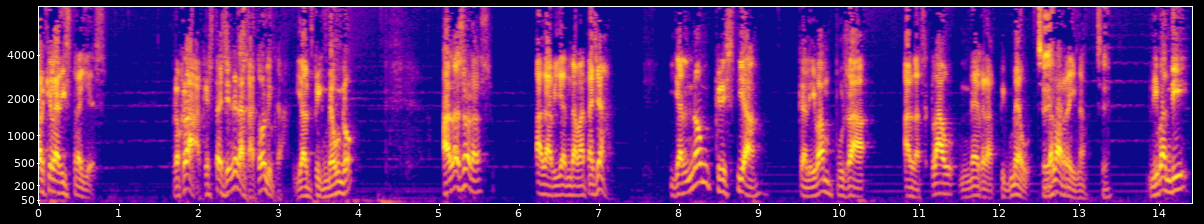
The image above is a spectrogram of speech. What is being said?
Perquè la distraiés. Però clar, aquesta gent era catòlica i el pigmeu no. Aleshores, a l'havien de batejar. I el nom cristià que li van posar a l'esclau negre pigmeu Sí. de la reina Sí. li van dir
